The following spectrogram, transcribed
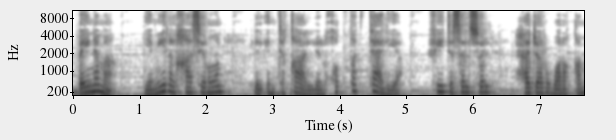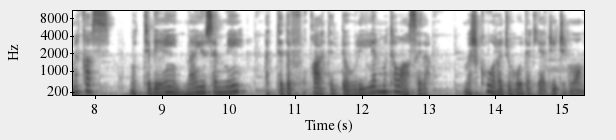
بينما يميل الخاسرون للانتقال للخطة التالية في تسلسل حجر ورقة مقص. متبعين ما يسميه التدفقات الدورية المتواصلة. مشكورة جهودك يا جيجين وونغ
